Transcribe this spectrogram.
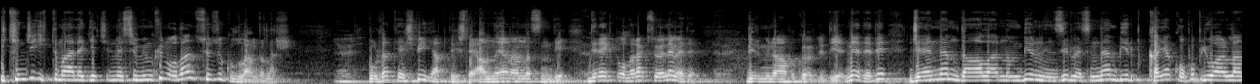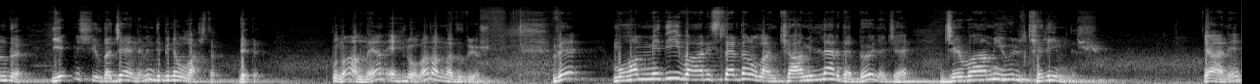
ikinci ihtimale geçilmesi mümkün olan sözü kullandılar. Evet. Burada teşbih yaptı işte anlayan anlasın diye. Direkt olarak söylemedi. Bir münafık öldü diye. Ne dedi? Cehennem dağlarının birinin zirvesinden bir kaya kopup yuvarlandı. 70 yılda cehennemin dibine ulaştı dedi. Bunu anlayan ehli olan anladı diyor. Ve Muhammedi varislerden olan kamiller de böylece cevamiül kelimdir. Yani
